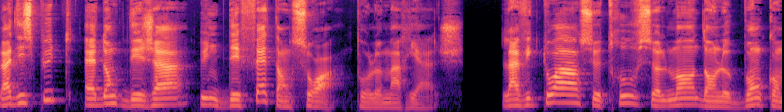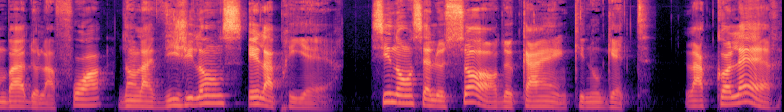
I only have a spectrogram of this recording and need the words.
La dispute est donc déjà une défaite en soi pour le mariage. La victoire se trouve seulement dans le bon combat de la foi, dans la vigilance et la prière. Sinon, c'est le sort de Caïn qui nous guette. La colère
